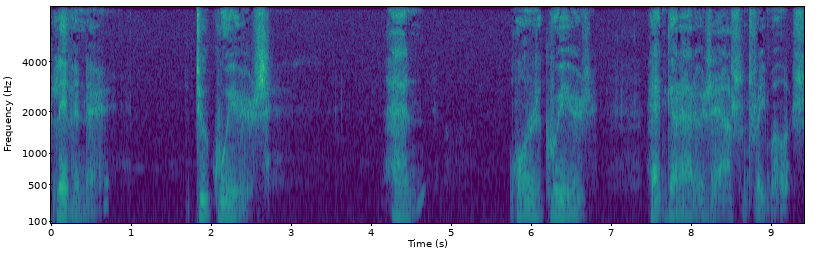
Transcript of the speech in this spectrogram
living there, two queers. And one of the queers hadn't got out of his house in three months.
